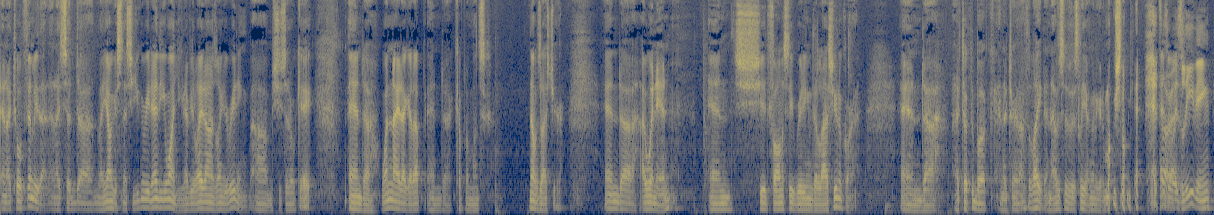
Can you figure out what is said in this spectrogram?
And I told Finley that, and I said, uh, my youngest, and I said, you can read anything you want. You can have your light on as long as you're reading. Um, she said, okay. And uh, one night I got up, and uh, a couple of months, no, it was last year, and uh, I went in, and she had fallen asleep reading The Last Unicorn. And uh, I took the book and I turned off the light, and I was asleep. I'm going to get emotional again. As I was leaving,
